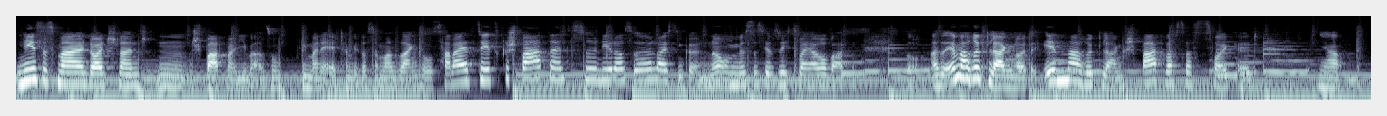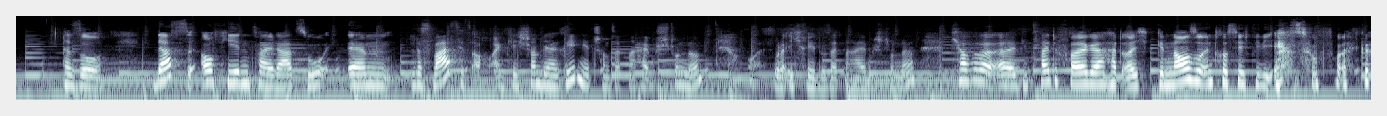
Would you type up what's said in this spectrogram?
nächstes Mal Deutschland, mh, spart mal lieber, so wie meine Eltern mir das immer sagen. So, Sarah, hättest du jetzt gespart, dann hättest du dir das äh, leisten können, ne? Und müsstest jetzt nicht zwei Jahre warten. So, also immer Rücklagen, Leute, immer Rücklagen. Spart, was das Zeug hält. Ja, also das auf jeden Fall dazu. Ähm, das war es jetzt auch eigentlich schon. Wir reden jetzt schon seit einer halben Stunde. Oder ich rede seit einer halben Stunde. Ich hoffe, äh, die zweite Folge hat euch genauso interessiert wie die erste Folge.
